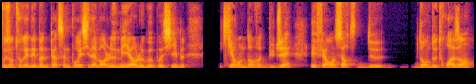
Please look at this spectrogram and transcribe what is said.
vous entourer des bonnes personnes pour essayer d'avoir le meilleur logo possible qui rentre dans votre budget et faire en sorte de, dans 2-3 ans,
